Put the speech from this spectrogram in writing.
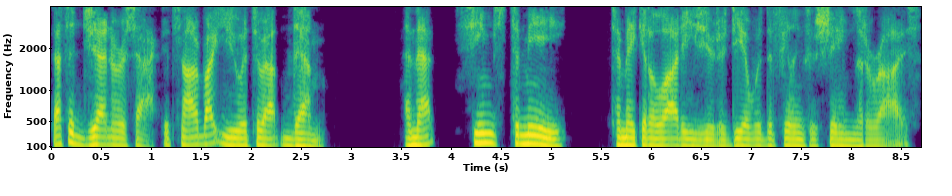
That's a generous act. It's not about you. It's about them. And that seems to me to make it a lot easier to deal with the feelings of shame that arise.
